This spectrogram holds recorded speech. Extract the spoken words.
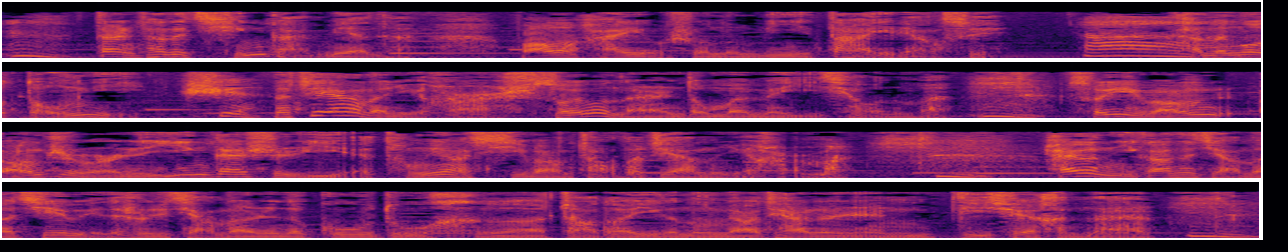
嗯，但是她的情感面呢，往往还有时候能比你大一两岁，啊，她能够懂你。是。那这样的女孩，所有男人都梦寐以求的嘛。嗯，所以王王志文呢，应该是也同样希望找到这样的女孩嘛。嗯，还有你刚才讲到结尾的时候，就讲到人的孤独和找到一个能聊天的人，的确很难。嗯，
